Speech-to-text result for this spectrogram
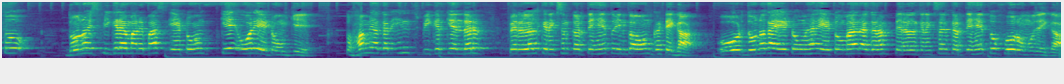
तो दोनों स्पीकर है हमारे पास एट ओम के और एट ओम के। तो हम अगर इन स्पीकर के अंदर पैरेलल कनेक्शन करते हैं तो इनका ओम घटेगा। और दोनों का एट ओम है, एट ओम है अगर हम पैरल कनेक्शन करते हैं तो फोर ओम हो जाएगा।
